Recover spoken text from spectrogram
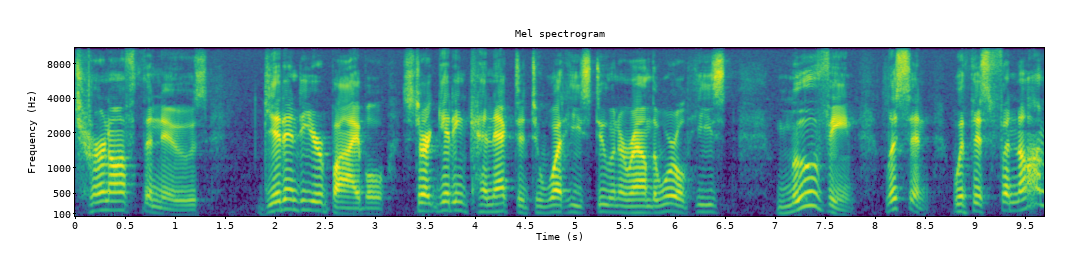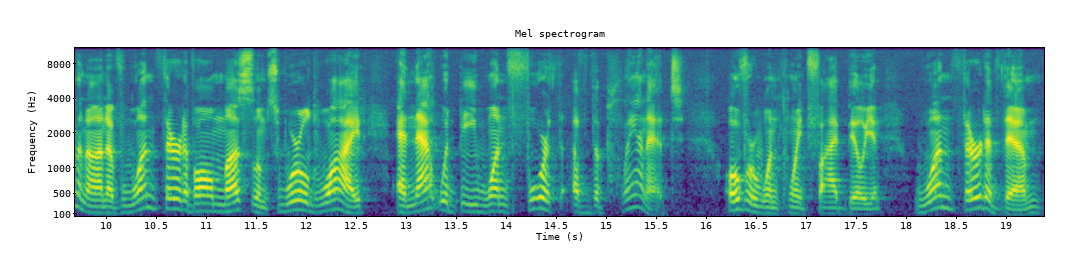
Turn off the news. Get into your Bible. Start getting connected to what he's doing around the world. He's moving. Listen, with this phenomenon of one third of all Muslims worldwide, and that would be one fourth of the planet, over 1.5 billion, one third of them,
